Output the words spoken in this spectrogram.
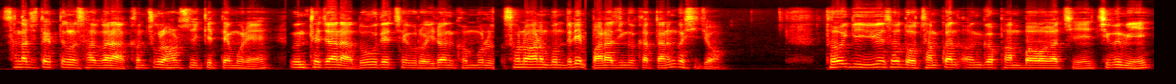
상가주택 등을 사거나 건축을 할 수 있기 때문에 은퇴자나 노후 대책으로 이런 건물을 선호하는 분들이 많아진 것 같다는 것이죠. 더하기 위해서도 잠깐 언급한 바와 같이 지금이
